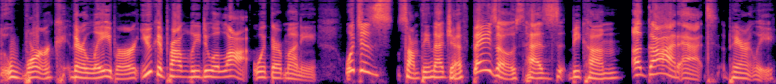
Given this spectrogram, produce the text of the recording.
work, their labor, you could probably do a lot with their money, which is something that Jeff Bezos has become a god at, apparently.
